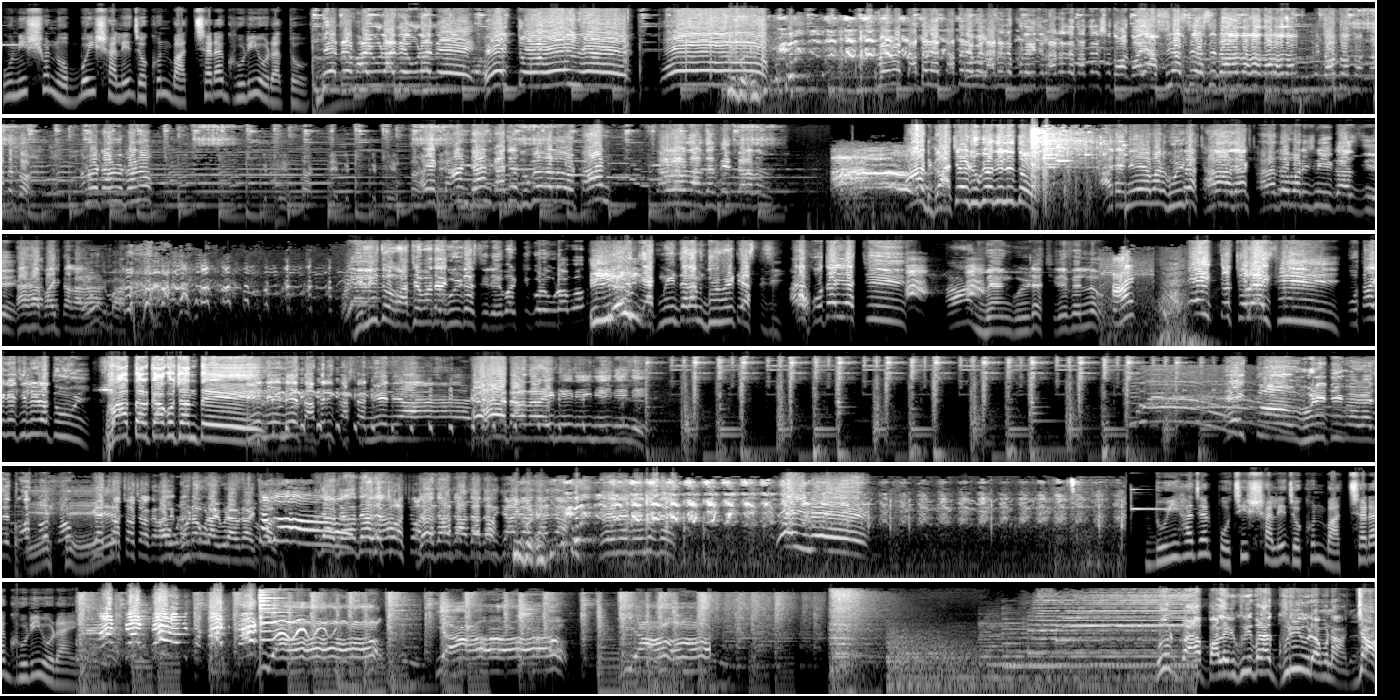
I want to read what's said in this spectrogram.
উনিশশো নব্বই সালে যখন বাচ্চারা ঘুড়ি ওড়াতো। দে দে ভাই উড়া দে উড়া দে। এই তো এই রে। ও। বে, বে, তাড়াতাড়ি তাড়াতাড়ি বে, লাটাতে পড়ে গেছে লাটাতে তাড়াতাড়ি এসে ধর। ভাই আসি আসি আসি দাঁড়া দাঁড়া দাঁড়া দাঁড়া। ধর ধর ধর তাড়াতাড়ি ধর। টানো টানো টানো। এই টান টান গাছে ঢুকে গেল টান। আট গাছে ঢুকে দিলি তো। আরে নে এবার ঘুড়িটা ছাড়া দেখ ছাড়াতে পারিস নি কাজ দিয়ে। হ্যাঁ হ্যাঁ ভাই চালা। দিলি তো গাছে মাথায় ঘুড়িটা ছিঁড়ে এবার কি করে উড়াবো? এক মিনিট দাঁড়া আমি দুই মিনিটে আসতেছি। আরে কোথায় যাচ্ছিস? ব্যাং ঘুড়িটা ছিঁড়ে ফেলল। এই তো চলে আইছি। কোথায় গেছিলি রে তুই? ভাত আর কাগজ আনতে। নে নে নে তাড়াতাড়ি কাজটা নে নে আয়। হ্যাঁ দাঁড়া দাঁড়া এই নে নে, নে নে, এই নে দুই সালে যখন বাচ্চারা ঘুড়ি ওড়ায়। বালের ঘুড়ি বাড়া ঘুড়ি উড়াবো না যা।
